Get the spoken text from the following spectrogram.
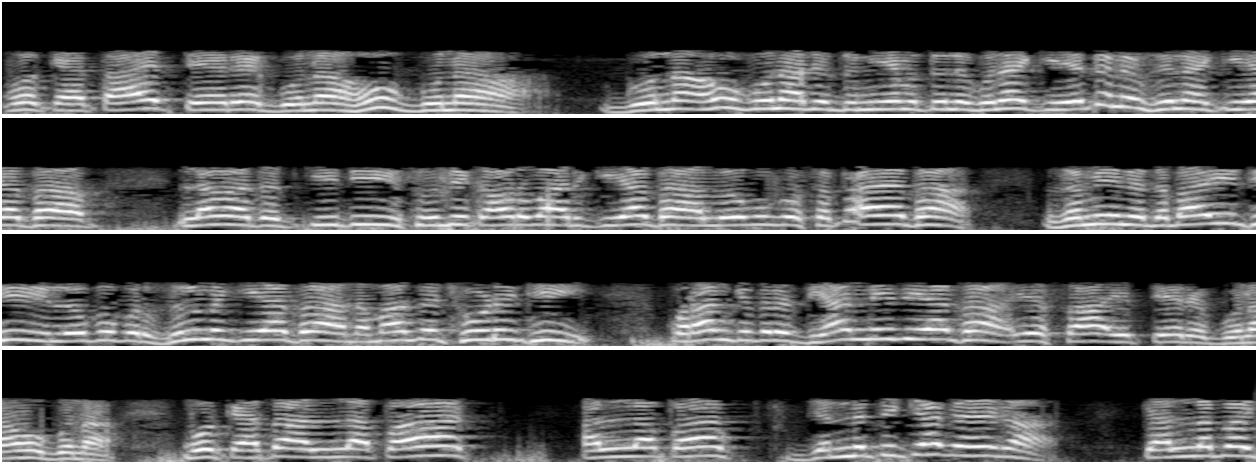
وہ کہتا ہے، تیرے گنا ہوں گنا گنا ہوں گنا جو دنیا میں تھی گنا کیے تھے نا سنا کیا تھا۔ لگاتت کی تھی، سودی کاروبار کیا تھا، لوگوں کو ستایا تھا۔ زمین دبائی تھی، لوگوں پر ظلم کیا تھا، نمازیں چھوڑی تھی۔ قرآن کی طرف دھیان نہیں دیا تھا، یہ سا یہ تیرے گناہوں گنا وہ کہتا، اللہ پاک اللہ پاک جنتی کیا کہے گا؟ کہ اللہ پاک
